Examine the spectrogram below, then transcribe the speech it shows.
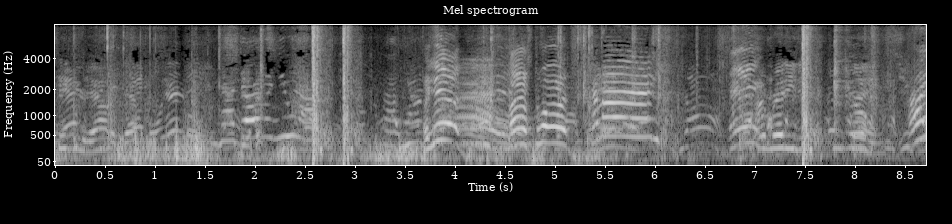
Figured out at that point. Now, Darwin, you have. Again! Last one! Come on! I'm ready to do things. Eyes open!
